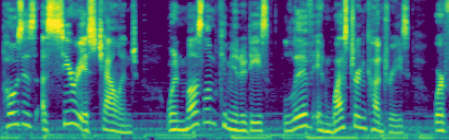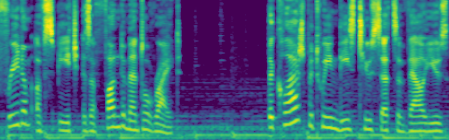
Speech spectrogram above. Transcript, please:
poses a serious challenge when Muslim communities live in Western countries where freedom of speech is a fundamental right. The clash between these two sets of values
